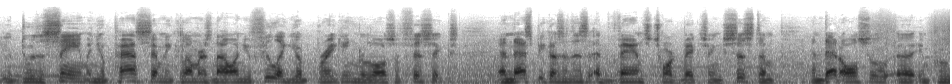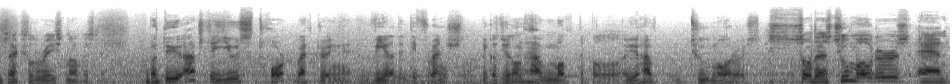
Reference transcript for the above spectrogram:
you do the same and you pass 70 kilometers an hour and you feel like you're breaking the laws of physics and that's because of this advanced torque vectoring system and that also uh, improves acceleration obviously but do you actually use torque vectoring via the differential? Because you don't have multiple, you have two motors. so there's two motors and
